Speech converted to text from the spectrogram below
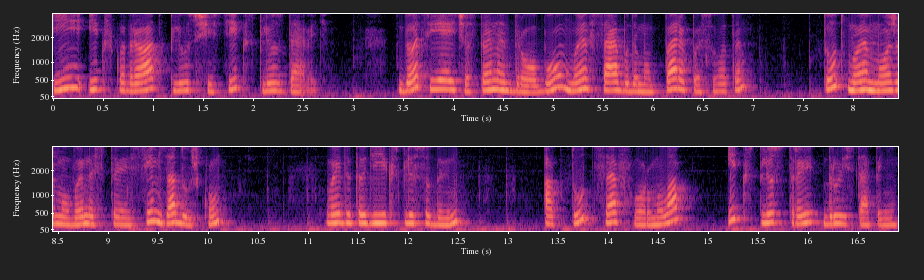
і х квадрат плюс 6х плюс 9. До цієї частини дробу ми все будемо переписувати. Тут ми можемо винести 7 за дужку. Вийде тоді х плюс 1. А тут це формула х плюс 3 в другій степені.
